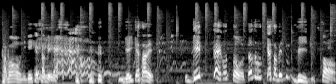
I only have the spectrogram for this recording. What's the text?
Tá bom, ninguém quer saber. ninguém quer saber. Ninguém perguntou, todo mundo quer saber do vídeo só.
